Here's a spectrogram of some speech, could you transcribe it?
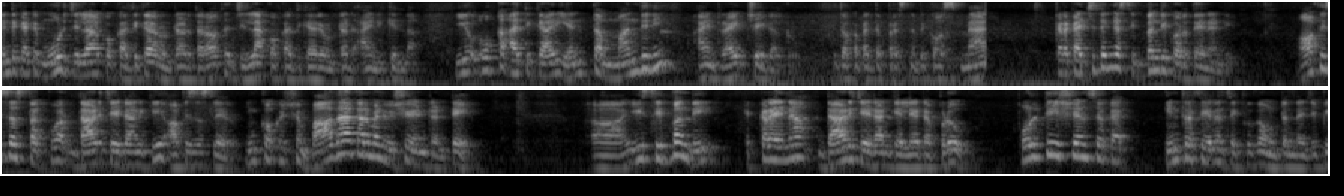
ఎందుకంటే మూడు జిల్లాలకు ఒక అధికారి ఉంటాడు తర్వాత జిల్లాకు ఒక అధికారి ఉంటాడు ఆయన కింద. ఈ ఒక్క అధికారి ఎంత మందిని ఆయన రైడ్ చేయగలరు? ఇది ఒక పెద్ద ప్రశ్న. బికాస్ మ్యాన్ ఇక్కడ ఖచ్చితంగా సిబ్బంది కొరతేనండి. ఆఫీసర్స్ తక్కువ దాడి చేయడానికి ఆఫీసర్స్ లేరు. ఇంకొక విషయం బాధాకరమైన విషయం ఏంటంటే ఈ సిబ్బంది ఎక్కడైనా దాడి చేయడానికి వెళ్ళేటప్పుడు పొలిటీషియన్స్ యొక్క ఇంటర్ఫియరెన్స్ ఎక్కువగా ఉంటుందని చెప్పి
